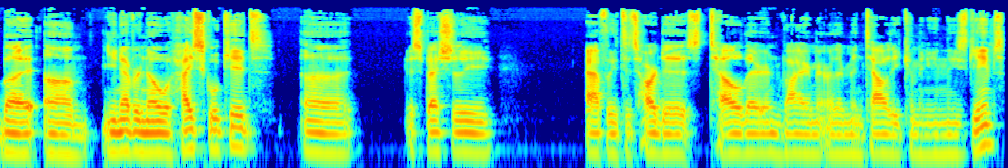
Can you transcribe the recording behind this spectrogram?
But um, you never know with high school kids, uh, especially athletes. It's hard to tell their environment or their mentality coming in these games.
